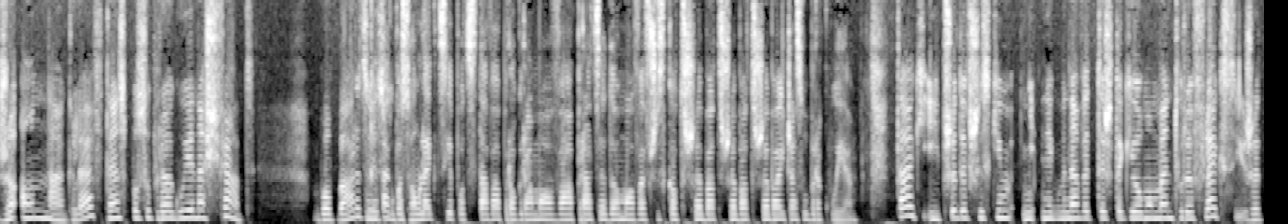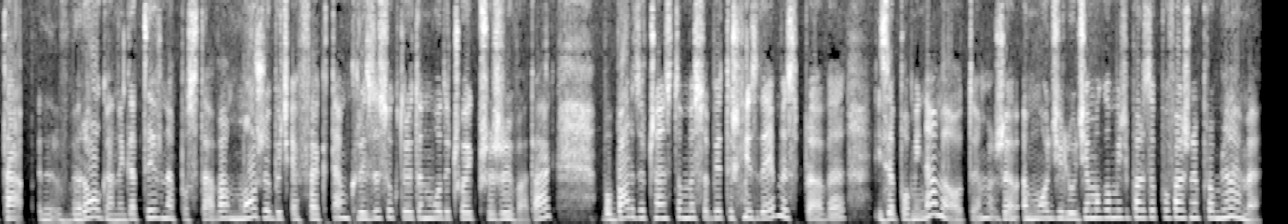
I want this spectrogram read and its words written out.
że on nagle w ten sposób reaguje na świat bo bardzo... No tak, bo są lekcje, podstawa programowa, prace domowe, wszystko trzeba, trzeba, trzeba i czasu brakuje. Tak i przede wszystkim jakby nawet też takiego momentu refleksji, że ta y, wroga, negatywna postawa może być efektem kryzysu, który ten młody człowiek przeżywa, tak? Bo bardzo często my sobie też nie zdajemy sprawy i zapominamy o tym, że młodzi ludzie mogą mieć bardzo poważne problemy.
